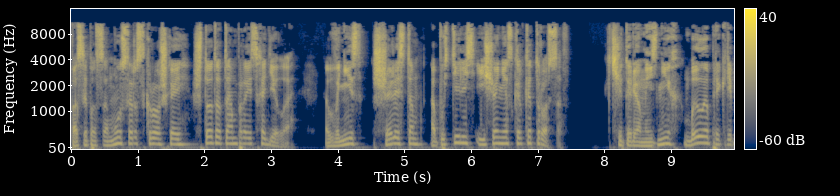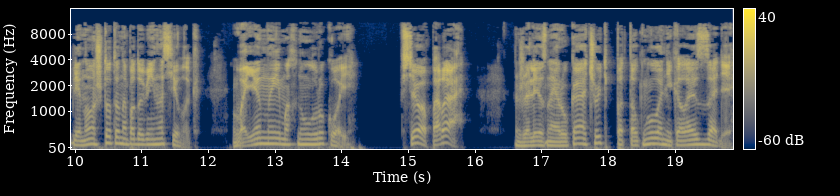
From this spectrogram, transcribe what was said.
Посыпался мусор с крошкой, что-то там происходило. Вниз с шелестом опустились еще несколько тросов. К четырем из них было прикреплено что-то наподобие носилок. Военный махнул рукой. «Все, пора!» Железная рука чуть подтолкнула Николая сзади.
